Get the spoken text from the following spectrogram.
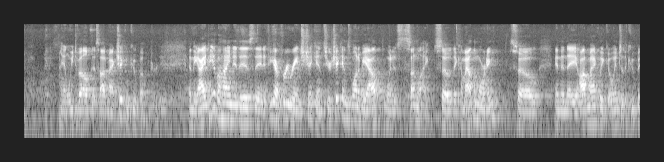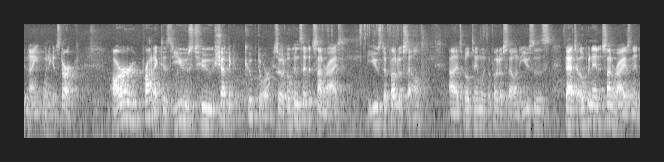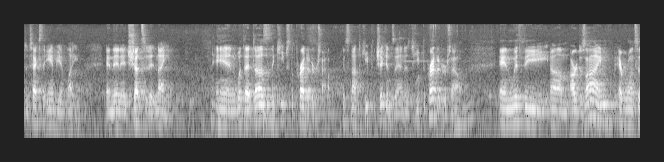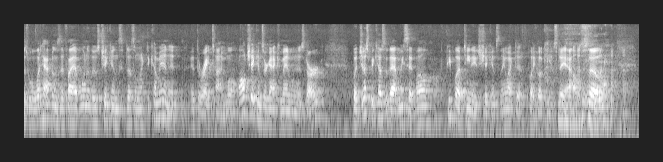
And we developed this automatic chicken coop opener. And the idea behind it is that if you have free range chickens, your chickens want to be out when it's sunlight. So they come out in the morning, so and then they automatically go into the coop at night when it gets dark. Our product is used to shut the coop door, so it opens it at sunrise. It used a photocell. Uh, it's built in with a photocell, and it uses that to open it at sunrise, and it detects the ambient light, and then it shuts it at night. And what that does is it keeps the predators out. It's not to keep the chickens in; it's to keep the predators out. And with the um, our design, everyone says, "Well, what happens if I have one of those chickens that doesn't like to come in at, at the right time?" Well, all chickens are going to come in when it's dark, but just because of that, we said, "Well, people have teenage chickens and they like to play hooky and stay out." So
